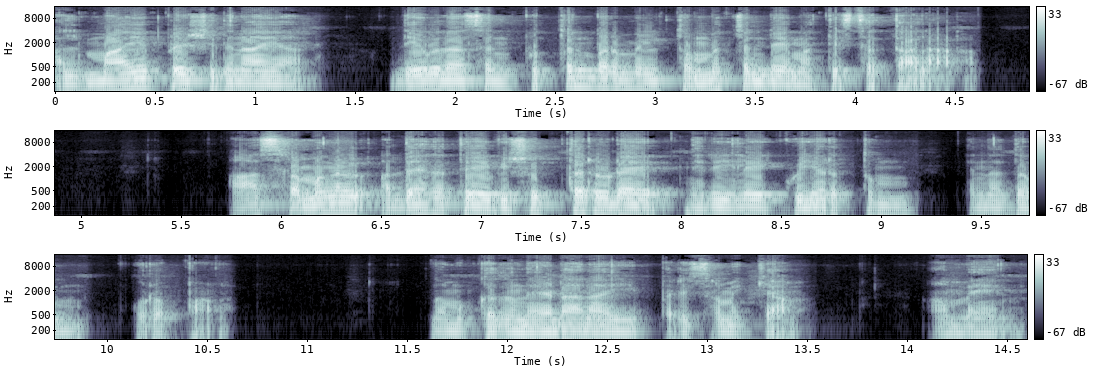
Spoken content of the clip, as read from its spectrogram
അൽമായ പ്രേക്ഷിതനായ ദേവദാസൻ പുത്തൻപറമ്പിൽ തൊമ്മച്ചന്റെ മധ്യസ്ഥത്താലാണ്. ആ ശ്രമങ്ങൾ അദ്ദേഹത്തെ വിശുദ്ധരുടെ നിരയിലേക്ക് ഉയർത്തും എന്നതും ഉറപ്പാണ്. നമുക്കത് നേടാനായി പരിശ്രമിക്കാം. അമേൻ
